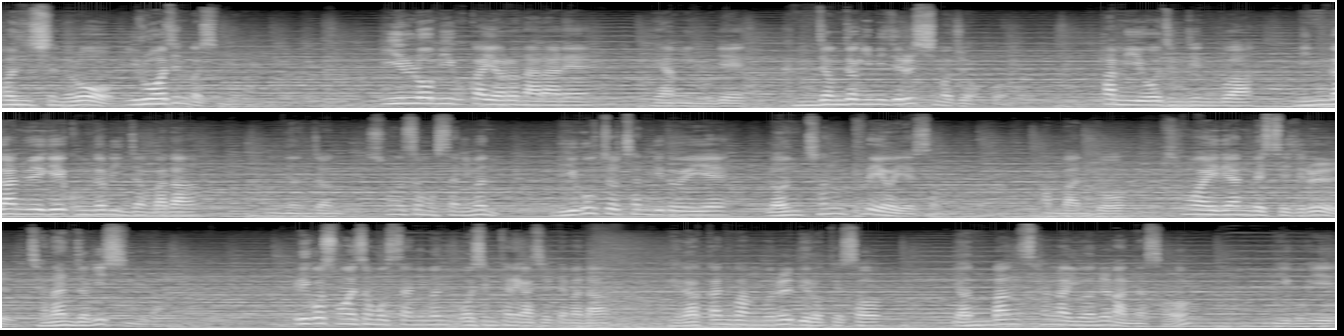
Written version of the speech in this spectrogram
헌신으로 이루어진 것입니다. 이 일로 미국과 여러 나라 내 대한민국의 긍정적 이미지를 심어주었고 한미호 증진과 민간 외계의 공로를 인정받아 2년 전 송성 목사님은 미국 조찬기도회의 런천 프레어에서 한반도 평화에 대한 메시지를 전한 적이 있습니다. 그리고 송한성 목사님은 워싱턴에 갔을 때마다 백악관 광문을 비롯해서 연방 상하의원을 만나서 미국이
